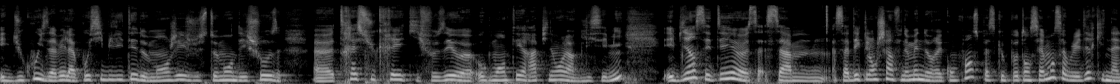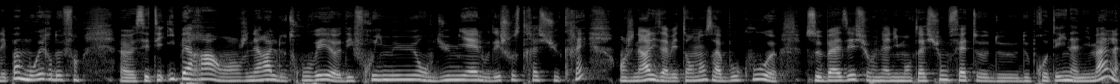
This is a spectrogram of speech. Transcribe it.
et que du coup, ils avaient la possibilité de manger justement des choses euh, très sucrées qui faisaient euh, augmenter rapidement leur glycémie, eh bien c'était euh, ça, ça, ça, déclenchait un phénomène de récompense parce que potentiellement ça voulait dire qu'ils n'allaient pas mourir de faim. c'était hyper rare en général de trouver des fruits mûrs ou du miel ou des choses très sucrées. En général, ils avaient tendance à beaucoup se baser sur une alimentation faite de, de protéines animales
